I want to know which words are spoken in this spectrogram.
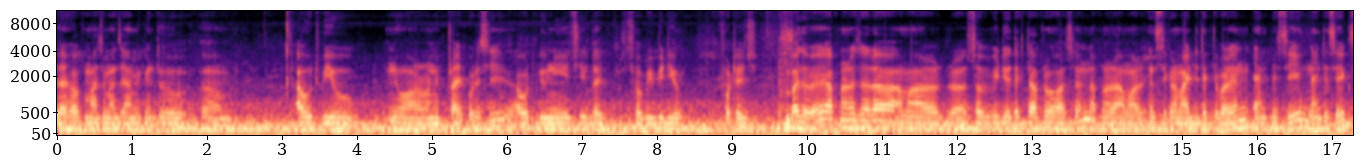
যাই হোক, মাঝে মাঝে আমি কিন্তু আউট ভিউ নেওয়ার অনেক ট্রাই করেছি। আউট ভিউ নিয়েছি লাইক ছবি video footage by the way আপনারা যারা আমার ছবি ভিডিও দেখতে আগ্রহ আছেন, আপনারা আমার ইনস্টাগ্রাম আইডি দেখতে পারেন এনপিসি নাইনটি সিক্স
